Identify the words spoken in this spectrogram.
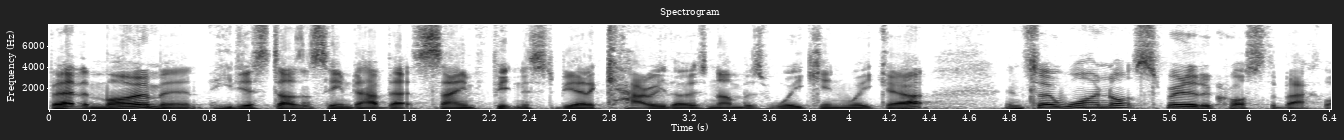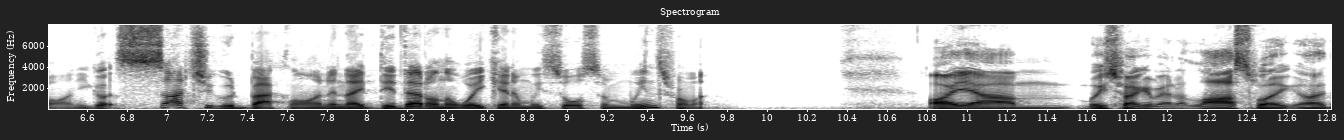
but at the moment he just doesn't seem to have that same fitness to be able to carry those numbers week in week out. And so why not spread it across the back line? You've got such a good back line, and they did that on the weekend, and we saw some wins from it. I um we spoke about it last week. I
